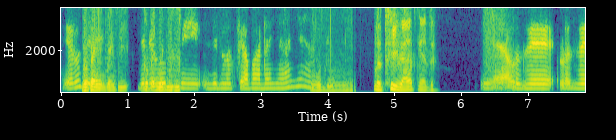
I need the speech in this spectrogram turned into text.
Ya lu Gue jadi pengen jadi gue jadi pengen jadi Lutfi, jadi Lutfi apa adanya aja sih. Waduh, lucu banget gak tuh? Iya, Lutfi, Lutfi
